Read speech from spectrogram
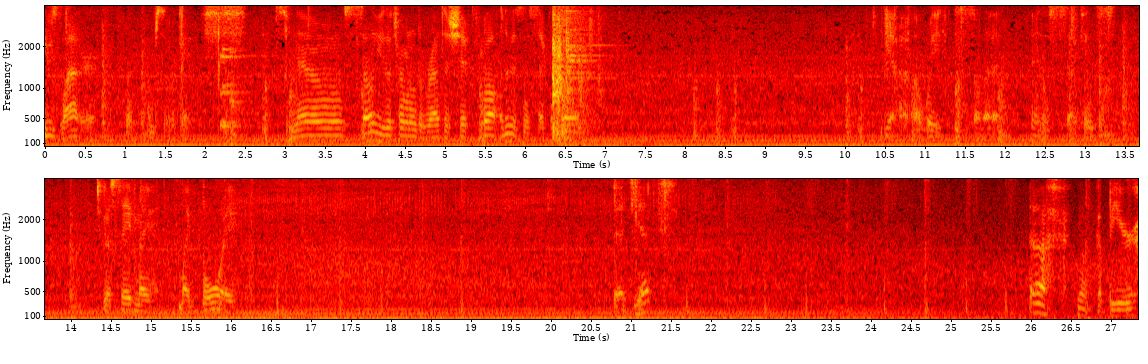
Use ladder. Oh, I'm so okay. So now, sell, use the terminal to route the ship. Well, I'll do this in a second. Yeah, I'll wait to sell that in a second. To go save my my boy. Dead yet? Ugh, like a beer.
